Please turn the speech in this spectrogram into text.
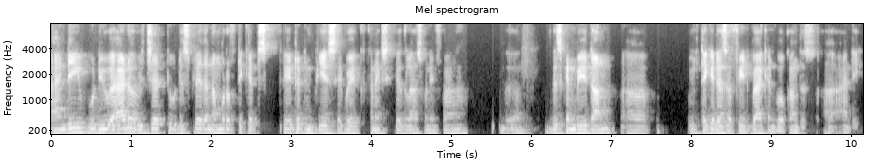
Andy, would you add a widget to display the number of tickets created in PSA by connecting to the last 25? Uh, this can be done. Uh, we'll take it as a feedback and work on this, uh, Andy.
